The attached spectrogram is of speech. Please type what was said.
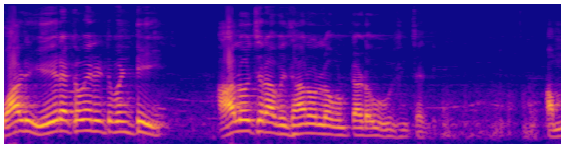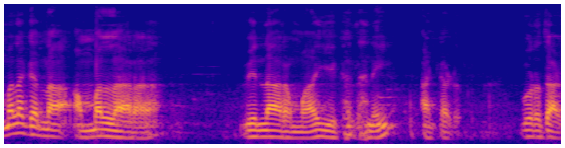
వాడు ఏ రకమైనటువంటి ఆలోచన విధానంలో ఉంటాడో ఊహించండి. అమ్మల కన్నా అమ్మల్లారా విన్నారమ్మా ఈ కథని అంటాడు గురతాడ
